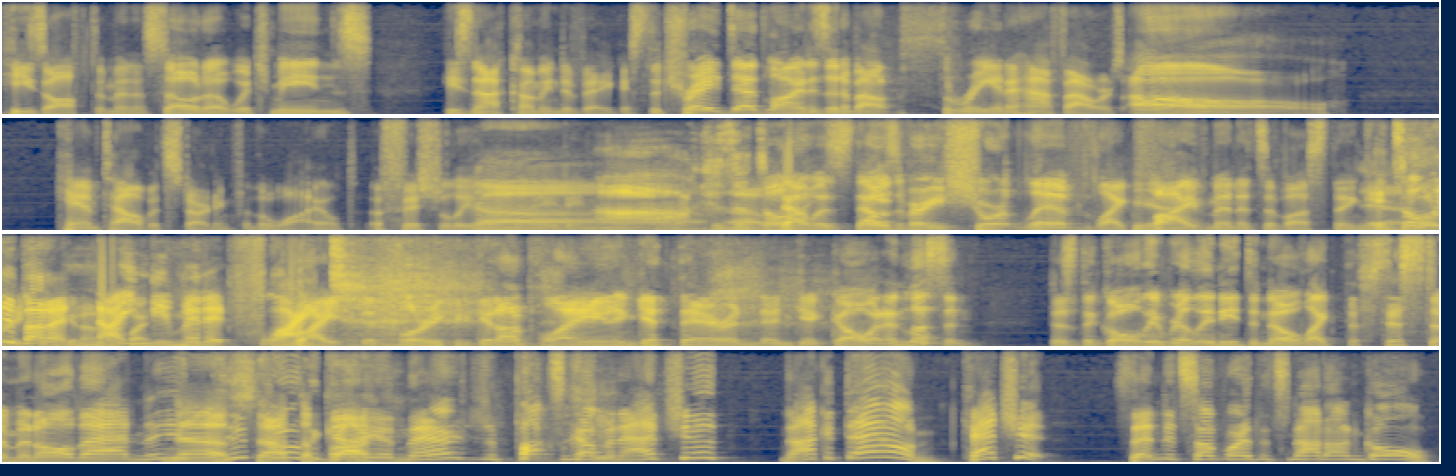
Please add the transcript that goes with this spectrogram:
he's off to Minnesota, which means he's not coming to Vegas. The trade deadline is in about three and a half hours. Oh, Cam Talbot starting for the Wild, officially eliminating. Ah, 'cause it's only, that was that was a very short-lived, like Yeah. five minutes of us thinking. It's only about a get on plane. 90 minute flight. Right, that Fleury could get on a plane and get there and, and get going. And listen, does the goalie really need to know like the system and all that? And No, you stop throw the the guy puck. in there. The puck's coming at you. Knock it down. Catch it. Send it somewhere that's not on goal.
